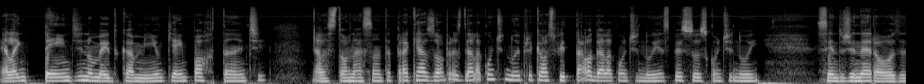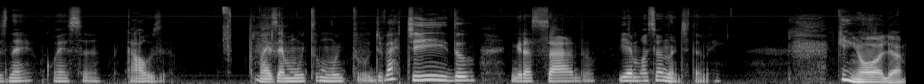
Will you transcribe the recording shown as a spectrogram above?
ela entende no meio do caminho que é importante ela se tornar santa para que as obras dela continuem, para que o hospital dela continue, as pessoas continuem sendo generosas, né, com essa causa. Mas é muito, muito divertido, engraçado e emocionante também. Quem olha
